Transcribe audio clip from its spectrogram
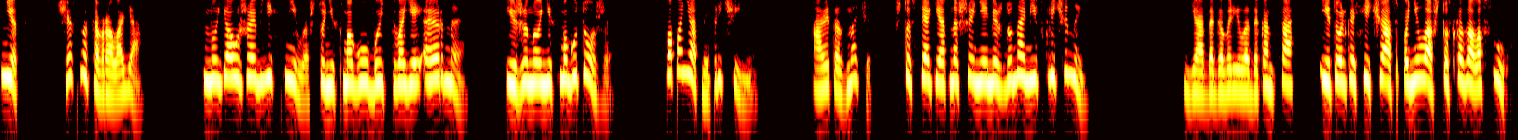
«Нет», — честно соврала я. «Но я уже объяснила, что не смогу быть твоей Эрне, и женой не смогу тоже. По понятной причине. А это значит, что всякие отношения между нами исключены. Я договорила до конца и только сейчас поняла, что сказала вслух.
